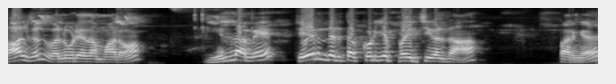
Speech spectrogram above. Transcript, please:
கால்கள் வலுவுடையதாக மாறும். எல்லாமே தேர்ந்தெடுத்தக்கூடிய பயிற்சிகள் தான். பாருங்கள்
